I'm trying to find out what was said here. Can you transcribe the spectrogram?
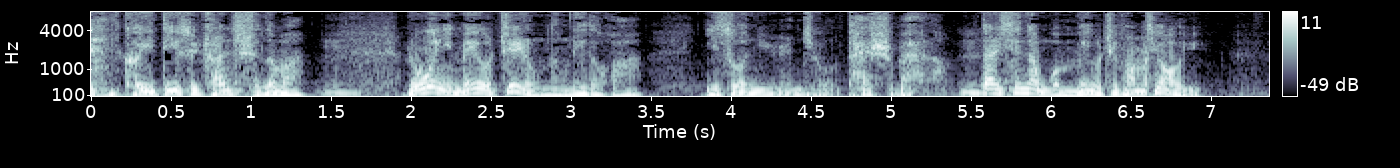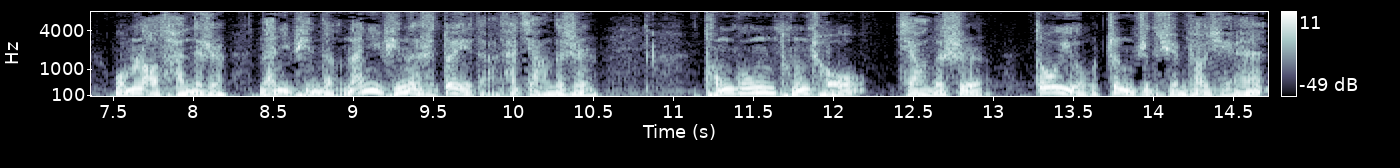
可以滴水穿石的嘛。嗯，如果你没有这种能力的话，你做女人就太失败了。嗯，但是现在我们没有这方面教育，我们老谈的是男女平等，男女平等是对的，他讲的是同工同酬，讲的是都有政治的选票权。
